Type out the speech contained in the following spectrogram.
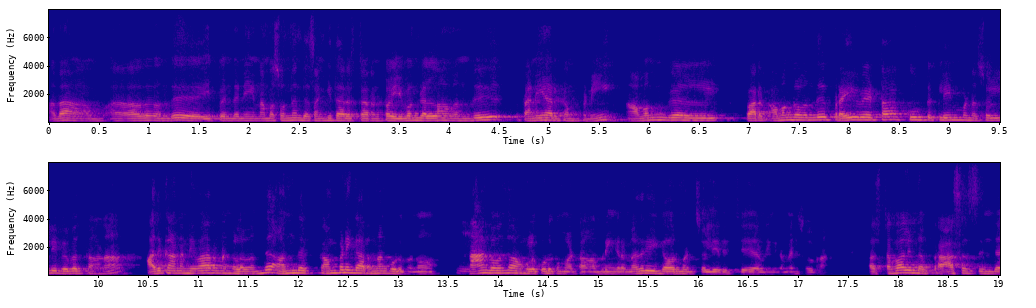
அதான் அதாவது வந்து இப்ப இந்த நீங்க நம்ம சொன்ன இந்த சங்கீதா ரெஸ்டாரண்டோ இவங்கெல்லாம் வந்து தனியார் கம்பெனி அவங்கள் அவங்க வந்து பிரைவேட்டா கூப்பிட்டு க்ளீன் பண்ண சொல்லி விபத்தானா அதுக்கான நிவாரணங்களை வந்து அந்த கம்பெனிக்காரன் தான் கொடுக்கணும். நாங்க வந்து அவங்களுக்கு கொடுக்க மாட்டோம் அப்படிங்கிற மாதிரி கவர்மெண்ட் சொல்லிருச்சு அப்படிங்கிற மாதிரி சொல்றாங்க ஃபர்ஸ்ட் ஆஃப் ஆல் இந்த ப்ராசஸ் இந்த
